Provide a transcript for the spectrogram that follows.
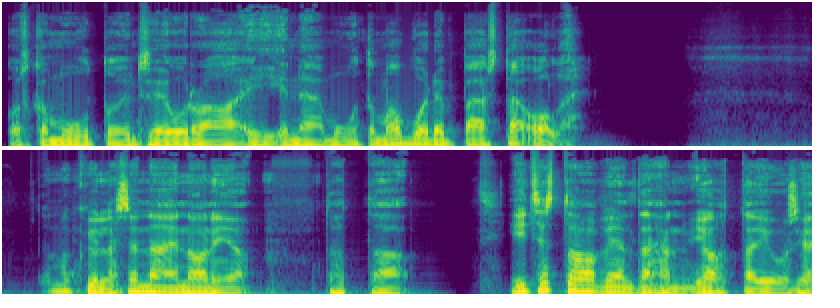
koska muutoin seuraa ei enää muutaman vuoden päästä ole. No kyllä se näin on ja tota, itse asiassa vielä tähän johtajuus- ja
